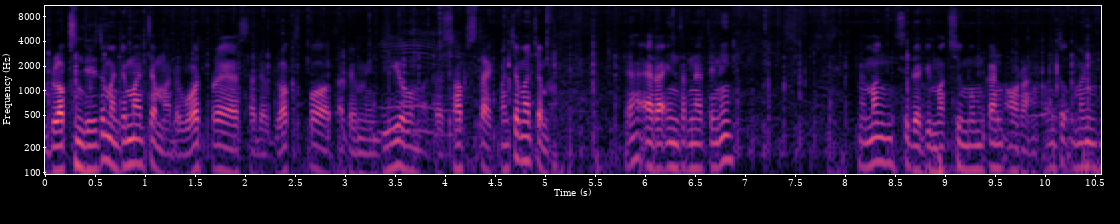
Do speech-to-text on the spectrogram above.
nah blog sendiri itu macam-macam ada WordPress ada Blogspot ada Medium ada Substack macam-macam ya era internet ini memang sudah dimaksimumkan orang untuk men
